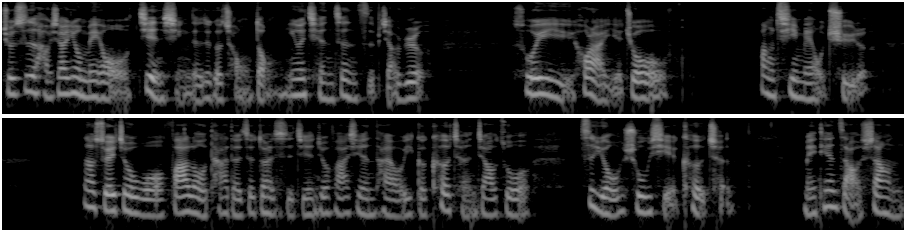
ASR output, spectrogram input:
就是好像又没有践行的这个冲动，因为前阵子比较热，所以后来也就。放弃没有去了。那随着我 follow 他的这段时间，就发现他有一个课程叫做自由书写课程。每天早上，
